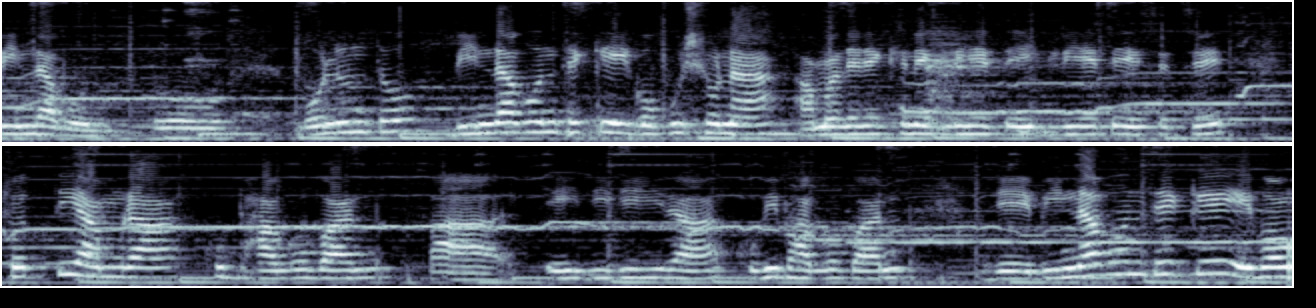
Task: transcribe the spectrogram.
বৃন্দাবন। তো বলুন তো, বৃন্দাবন থেকে এই গোপু সোনা আমাদের এখানে গৃহেতে, এই গৃহেতে এসেছে। সত্যি আমরা খুব ভাগ্যবান, বা এই দিদিরা খুবই ভাগ্যবান যে বৃন্দাবন থেকে এবং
